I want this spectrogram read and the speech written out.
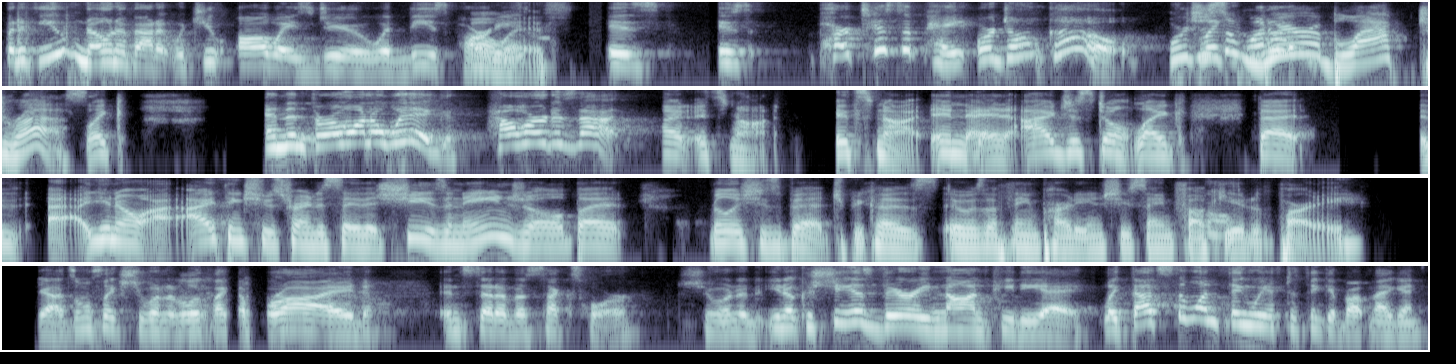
but if you've known about it, which you always do with these parties, always. is is participate or don't go, or just like, wear a black dress, like, and then throw on a wig. How hard is that? It's not. It's not, and and I just don't like that. Uh, you know, I, I think she was trying to say that she's an angel, but really she's a bitch because it was a theme party and she's saying fuck oh. you to the party. Yeah, it's almost like she wanted to look like a bride instead of a sex whore. She wanted, you know, because she is very non PDA. Like that's the one thing we have to think about, Megan.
